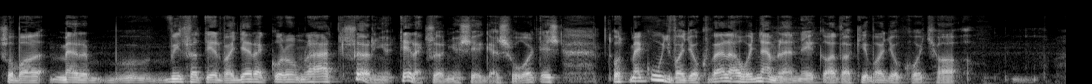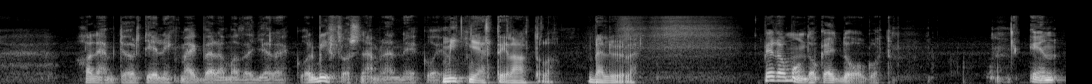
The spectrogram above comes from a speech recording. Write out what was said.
Szóval, mert visszatérve a gyerekkoromra, hát szörnyű, tényleg szörnyűséges volt, és ott meg úgy vagyok vele, hogy nem lennék az, aki vagyok, hogyha ha nem történik meg velem az a gyerekkor. Biztos nem lennék olyan. Mit nyertél általa belőle? Például mondok egy dolgot. Én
